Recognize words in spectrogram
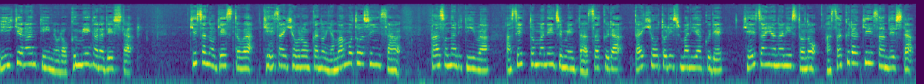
E ギャランティの6銘柄でした。今朝のゲストは経済評論家の山本慎さん。パーソナリティはアセットマネジメント朝倉代表取締役で経済アナリストの朝倉圭さんでした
